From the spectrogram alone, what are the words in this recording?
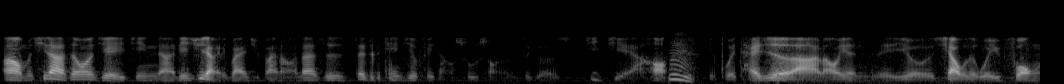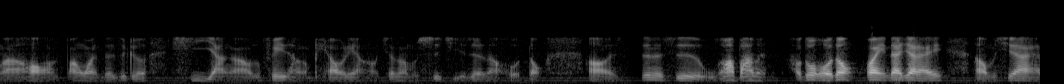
啊，我们希腊生活节已经啊连续两个礼拜举办了，但是在这个天气就非常舒爽的这个季节啊，哈，嗯，也不会太热啊，然后也有下午的微风啊，哈，傍晚的这个夕阳啊，都非常漂亮啊，加上我们市集的热闹活动，啊，真的是五花八门。好多活动，欢迎大家来啊！我们西拉雅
